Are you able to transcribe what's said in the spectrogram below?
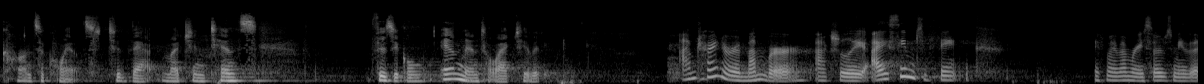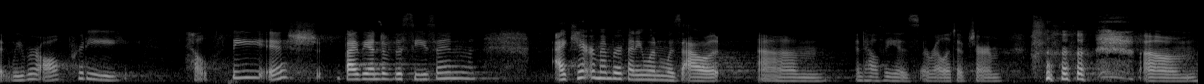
consequence to that much intense physical and mental activity? I'm trying to remember, actually. I seem to think if my memory serves me, that we were all pretty healthy ish by the end of the season. I can't remember if anyone was out, um, and healthy is a relative term. um,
